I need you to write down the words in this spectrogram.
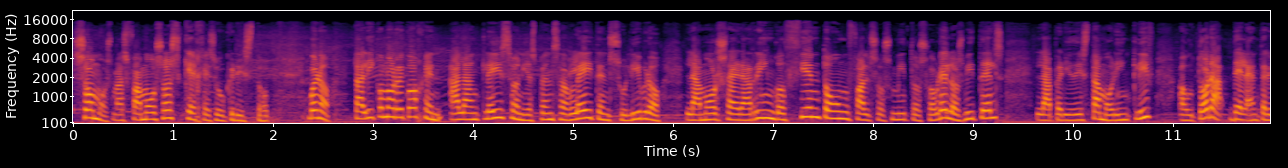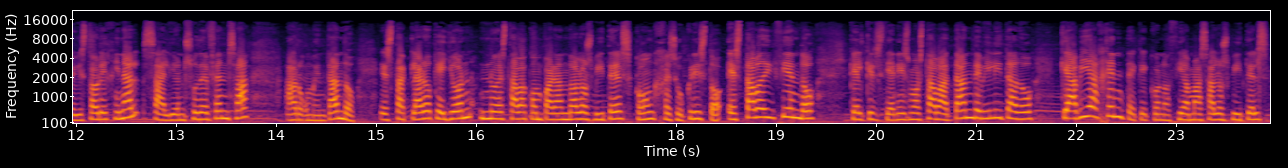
somos más famosos que Jesucristo. Bueno, tal y como recogen Alan Clayson y Spencer Late en su libro La morsa era Ringo, 101 falsos mitos sobre los Beatles, la periodista Maureen Cliff, autora de la entrevista original, salió en su defensa argumentando, está claro que John no estaba comparando a los Beatles con Jesucristo, estaba diciendo que el cristianismo estaba tan debilitado que había gente que conocía más a los Beatles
